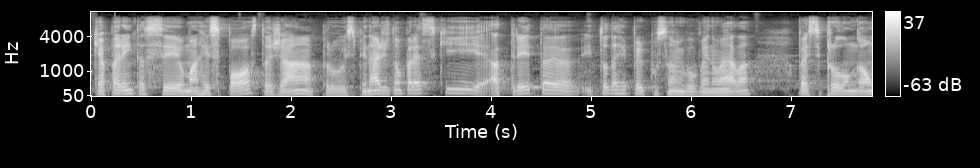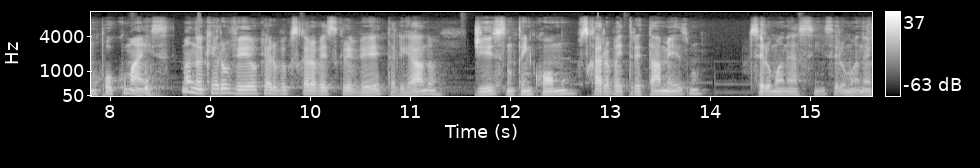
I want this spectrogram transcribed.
que aparenta ser uma resposta já pro Spinard, então parece que a treta e toda a repercussão envolvendo ela vai se prolongar um pouco mais. Mano, eu quero ver, eu quero ver o que os caras vão escrever, tá ligado? Diz, não tem como, os caras vai tretar mesmo. Ser humano é assim, ser humano é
